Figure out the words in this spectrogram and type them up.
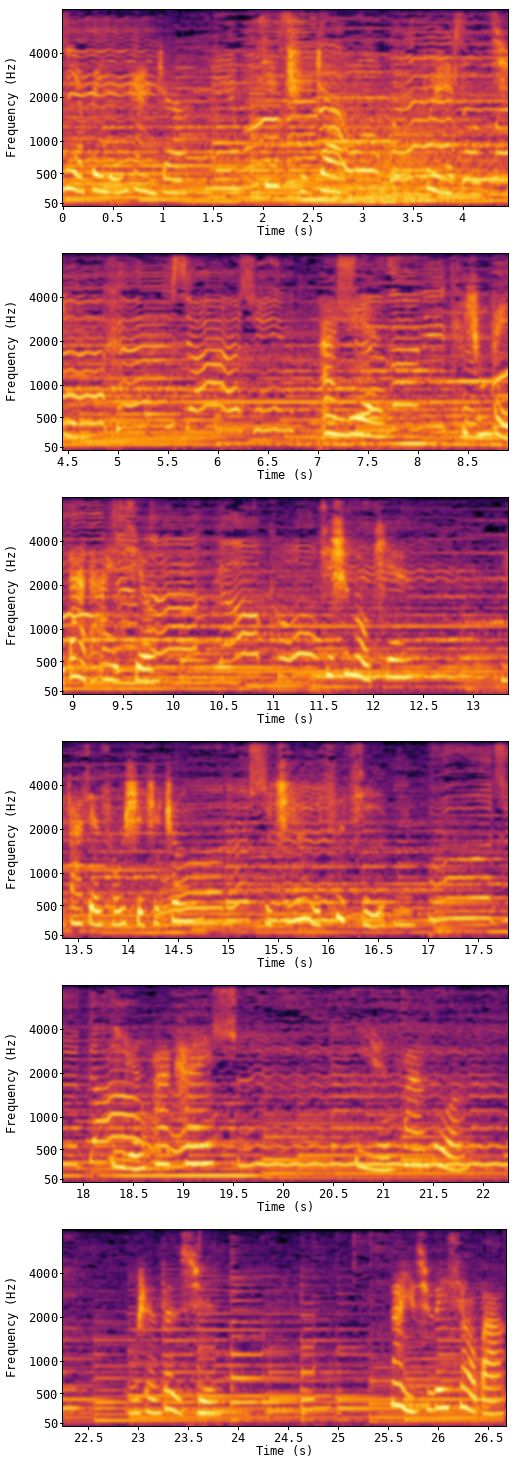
你也会勇敢着，坚持着，不忍离去。暗恋，一种伟大的爱情。即使某天，你发现从始至终也只有你自己，一人花开，一人花落，无人问询，那也去微笑吧，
